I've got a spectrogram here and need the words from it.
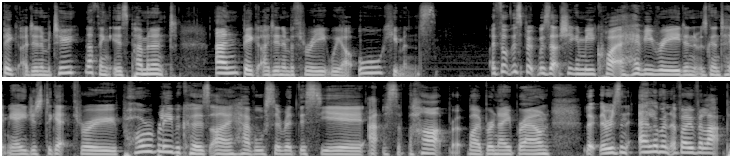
Big idea number two, nothing is permanent. And big idea number three, we are all humans. I thought this book was actually going to be quite a heavy read and it was going to take me ages to get through, probably because I have also read this year Atlas of the Heart by Brene Brown. Look, there is an element of overlap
